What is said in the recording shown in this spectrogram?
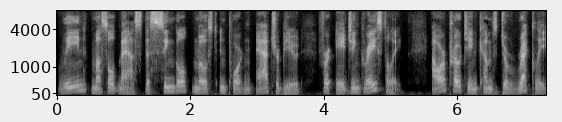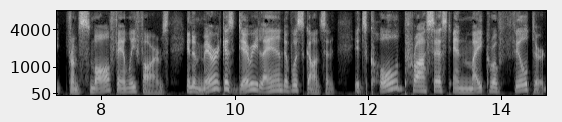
lean muscle mass, the single most important attribute for aging gracefully. Our protein comes directly from small family farms in America's dairy land of Wisconsin. It's cold processed and microfiltered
